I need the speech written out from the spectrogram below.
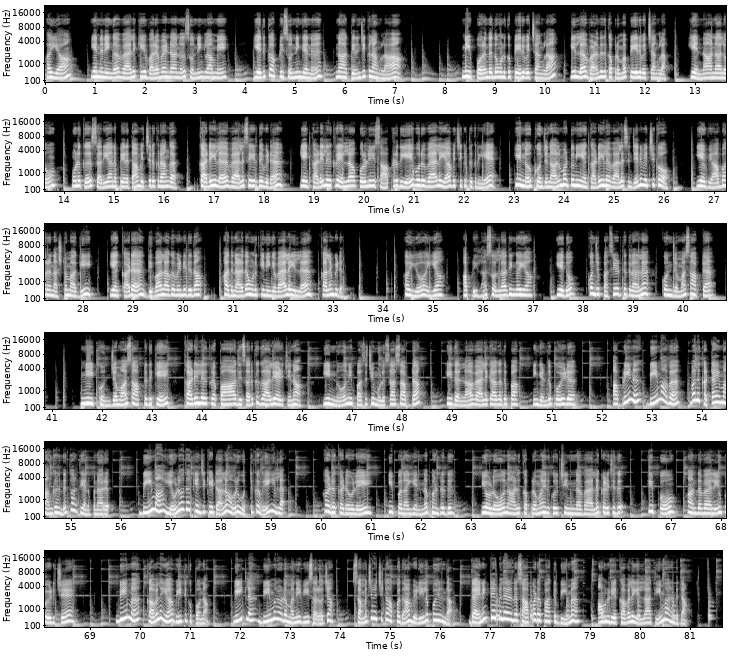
ஐயா என்ன நீங்க வேலைக்கு வர வேண்டான்னு சொன்னீங்களாமே? எதுக்கு அப்படி சொன்னீங்கன்னு நான் தெரிஞ்சுக்கலாங்களா? நீ பிறந்ததும் உனக்கு பேரு வச்சாங்களா? இல்ல வளர்ந்ததுக்கு அப்புறமா பேரு வச்சாங்களா? என்ன ஆனாலும் உனக்கு சரியான பேரை தான் வச்சிருக்கிறாங்க. கடையில வேலை செய்யறதை விட என் கடையில இருக்கிற எல்லா பொருளையும் சாப்பிடுறதையே ஒரு வேலையா வச்சுக்கிட்டு இருக்கிறியே. இன்னும் கொஞ்ச நாள் மட்டும் நீ என் கடையில வேலை செஞ்சேன்னு வச்சுக்கோ. என் வியாபாரம் நஷ்டமாகி என் கடை திவாலாக வேண்டியதுதான். அதனாலதான் உனக்கு நீங்க வேலை இல்ல. கிளம்பிடு. ஐயோ ஐயா. அப்படிலாம் சொல்லாதீங்க ஐயா. ஏதோ கொஞ்சம் பசி எடுத்ததுனால கொஞ்சமா சாப்பிட்டேன். நீ கொஞ்சமா சாப்பிட்டதுக்கே கடையில இருக்கிற பாதி சறுக்கு காலி ஆயிடுச்சுன்னா இன்னும் நீ பசிச்சு முழுசா சாப்பிட்டா இதெல்லாம் வேலைக்கு ஆகாதுப்பா இங்கிருந்து போயிடு. அப்படின்னு பீமாவை வலு கட்டாயமா அங்கிருந்து துரத்தி அனுப்புனாரு. பீமா எவ்வளவுதான் கெஞ்சி கேட்டாலும் அவரு ஒத்துக்கவே இல்ல. அட கடவுளே இப்ப நான் என்ன பண்றது? எவ்வளோ நாளுக்கு அப்புறமா எனக்கு ஒரு சின்ன வேலை கிடைச்சது. இப்போ அந்த வேலையும் போயிடுச்சே. பீம கவலையா வீட்டுக்கு போனான் வீட்ல பீமனோட மனைவி சரோஜா சமைச்சு வச்சுட்டு அப்பதான் வெளியில போயிருந்தா. டைனிங் டேபிள்ல இருந்த சாப்பாடை பார்த்து பீம அவனுடைய கவலை எல்லாத்தையும் மறந்துட்டான்.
